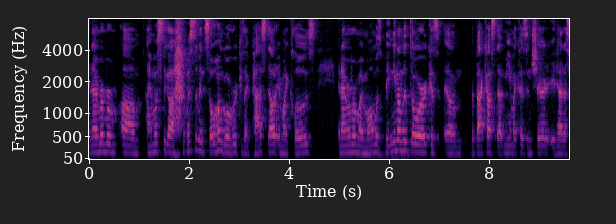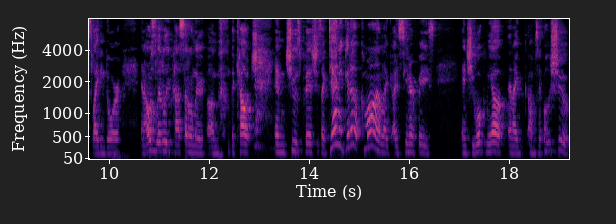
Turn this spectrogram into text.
And I remember um, I must have got I must have been so hungover because I passed out in my clothes. And I remember my mom was banging on the door because um, the back house that me and my cousin shared it had a sliding door. And I was literally passed out on the on the couch, and she was pissed. She's like, "Danny, get up, come on!" Like I seen her face, and she woke me up, and I I was like, "Oh shoot!"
